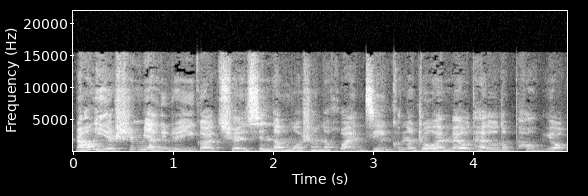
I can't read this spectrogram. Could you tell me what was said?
然后也是面临着一个全新的陌生的环境，可能周围没有太多的朋友，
